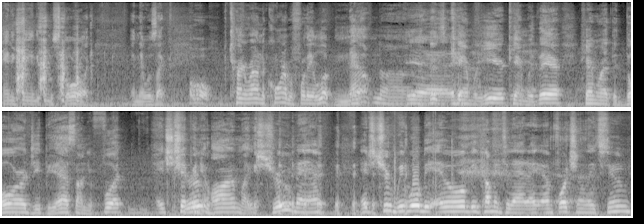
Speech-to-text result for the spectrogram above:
penny candy from a store, like, and it was like, oh, turn around the corner before they look. Now, no, Yeah. it's camera here, camera there, camera at the door, GPS on your foot, It's chip true. your arm, like It's true, man. It's true. We will be. It will be coming to that. I, unfortunately, soon,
